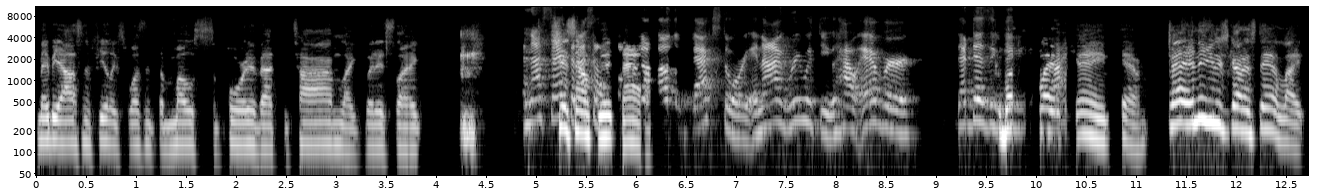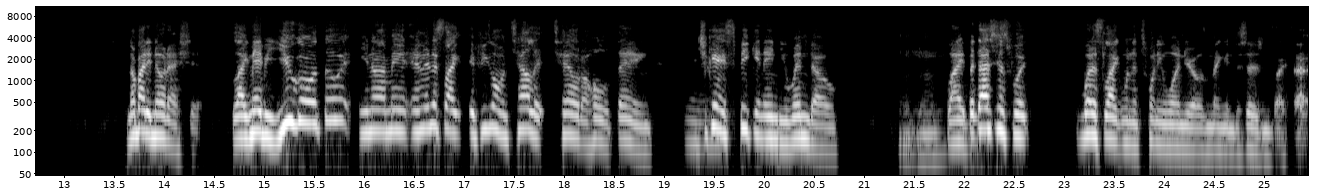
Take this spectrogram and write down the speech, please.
maybe Allison Felix wasn't the most supportive at the time, like, but it's like, and I said shit that I sounds said, good I now. don't know the backstory, and I agree with you. However, that doesn't But give you play right. the game, yeah. And then you just gotta stand like, nobody know that shit. Like maybe you going through it, you know what I mean? And then it's like, if you're gonna tell it, tell the whole thing. But you can't speak in innuendo mhm. Like, but that's just what what it's like when a 21 year old is making decisions like that.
